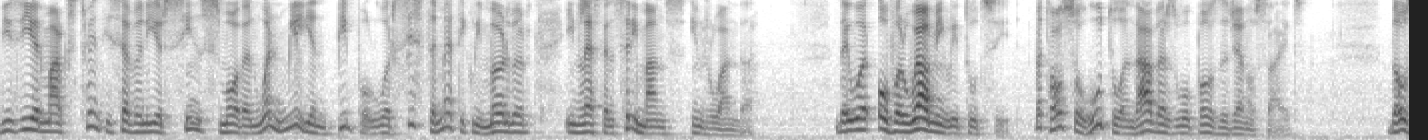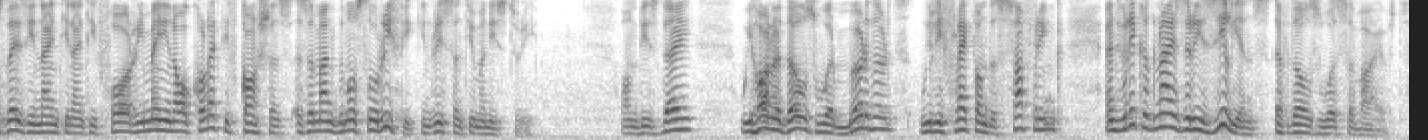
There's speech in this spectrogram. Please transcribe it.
This year marks 27 years since more than 1 million people were systematically murdered in less than three months in Rwanda. They were overwhelmingly Tutsi, but also Hutu and others who opposed the genocide. Those days in 1994 remain in our collective conscience as among the most horrific in recent human history. On this day, we honor those who were murdered, we reflect on the suffering, and we recognize the resilience of those who survived.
